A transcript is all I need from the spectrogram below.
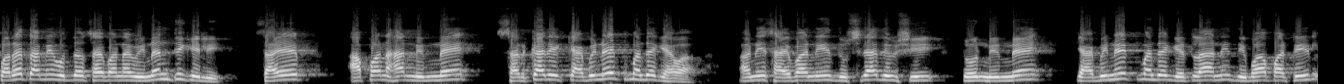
परत आम्ही उद्धव साहेबांना विनंती केली साहेब आपण हा निर्णय सरकारी कॅबिनेटमध्ये घ्यावा. आणि साहेबांनी दुसऱ्या दिवशी तो निर्णय कॅबिनेटमध्ये घेतला आणि दिबा पाटील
